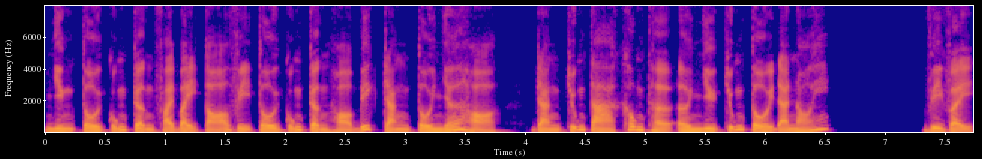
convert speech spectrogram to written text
nhưng tôi cũng cần phải bày tỏ vì tôi cũng cần họ biết rằng tôi nhớ họ, rằng chúng ta không thờ ơ như chúng tôi đã nói. Vì vậy,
